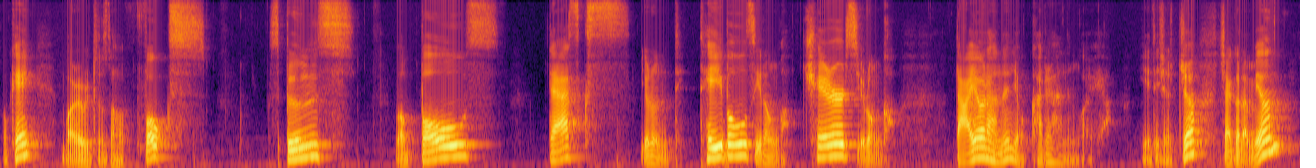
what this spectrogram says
오케이? 뭐 예를 들어서 forks, spoons, 뭐 bowls, desks 이런 tables 이런 거, chairs 이런 거 나열하는 역할을 하는 거예요. 이해되셨죠? 자 그러면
